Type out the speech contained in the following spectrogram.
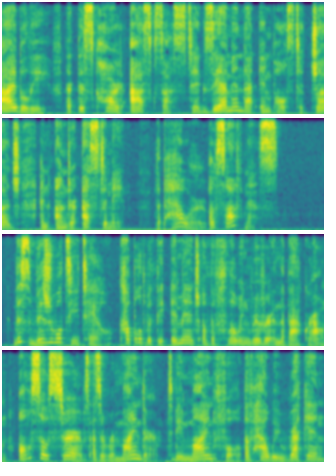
I believe that this card asks us to examine that impulse to judge and underestimate the power of softness. This visual detail, coupled with the image of the flowing river in the background, also serves as a reminder to be mindful of how we reckon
